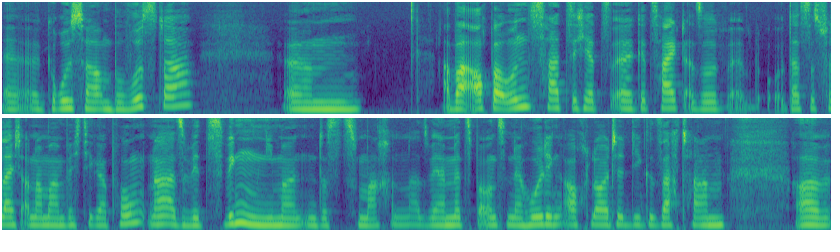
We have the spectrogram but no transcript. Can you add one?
äh, größer und bewusster. Ähm, Aber auch bei uns hat sich jetzt äh, gezeigt, also äh, das ist vielleicht auch nochmal ein wichtiger Punkt, ne? also wir zwingen niemanden, das zu machen. Also wir haben jetzt bei uns in der Holding auch Leute, die gesagt haben, äh,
